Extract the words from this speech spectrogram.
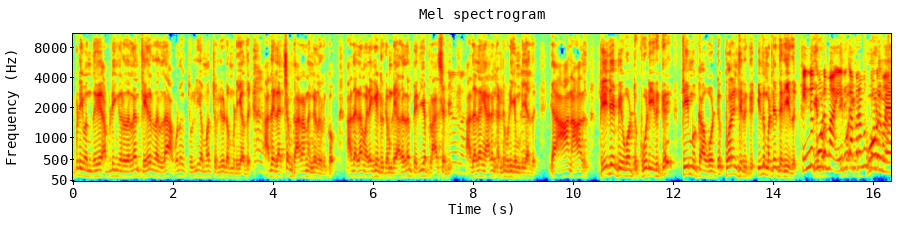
எப்படி வந்து அப்படிங்கிறதெல்லாம் தேர்தலில் அவ்வளவு துல்லியமாக சொல்லிவிட முடியாது. அது லட்சம் காரணங்கள் இருக்கும். அதெல்லாம் விளக்கிட்டு இருக்க முடியாது. அதெல்லாம் பெரிய பிளாசபி அதெல்லாம் யாரும் கண்டுபிடிக்க முடியாது. ஆனால் பிஜேபி ஓட்டு கூடி இருக்கு திமுக ஓட்டு குறைஞ்சிருக்கு. இது மட்டும் தெரியுது. கூடுமே?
